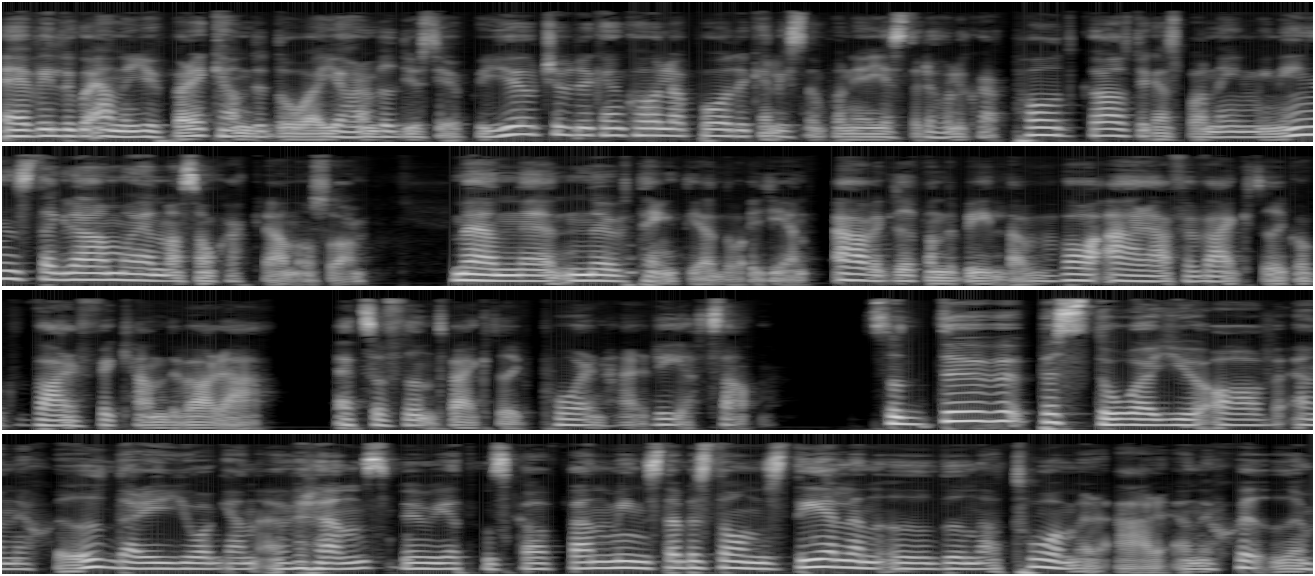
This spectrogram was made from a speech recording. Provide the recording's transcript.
Eh, vill du gå ännu djupare kan du då, jag har en videoserie på YouTube du kan kolla på, du kan lyssna på när jag gästade Holy Crap Podcast, du kan spana in min Instagram, har en massa om chakran och så. Men eh, nu tänkte jag då ge en övergripande bild av vad är det här för verktyg och varför kan det vara ett så fint verktyg på den här resan. Så du består ju av energi, där är yogan överens med vetenskapen. Minsta beståndsdelen i dina atomer är energi.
